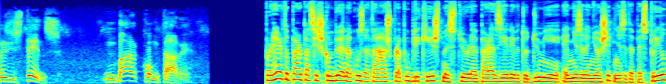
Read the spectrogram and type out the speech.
rezistencë mbarëkombëtare. Për herë të parë pasi shkëmbyen akuza të ashpra publikisht mes tyre para zgjedhjeve të dy mijë e njëzet e një-shit, njëzet e pesë prill,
